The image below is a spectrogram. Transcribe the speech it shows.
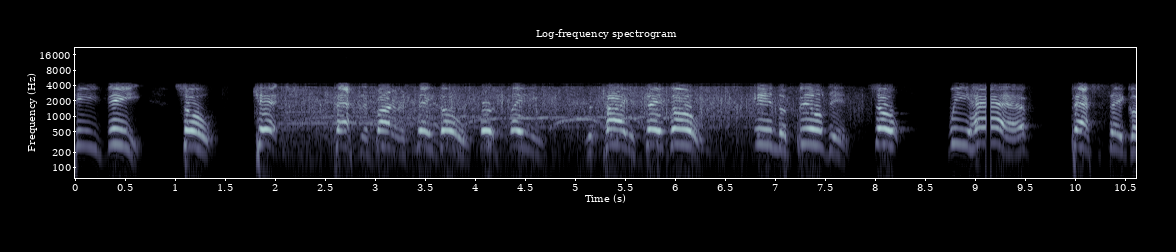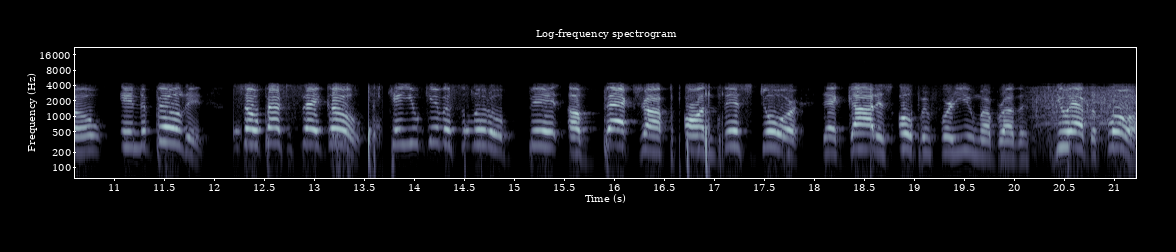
TV. So catch Pastor Byron Sago, First Lady Retire Sago in the building. So we have Pastor Sago in the building. So, Pastor Sago, can you give us a little bit of backdrop on this door that God is open for you, my brother? You have the floor.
